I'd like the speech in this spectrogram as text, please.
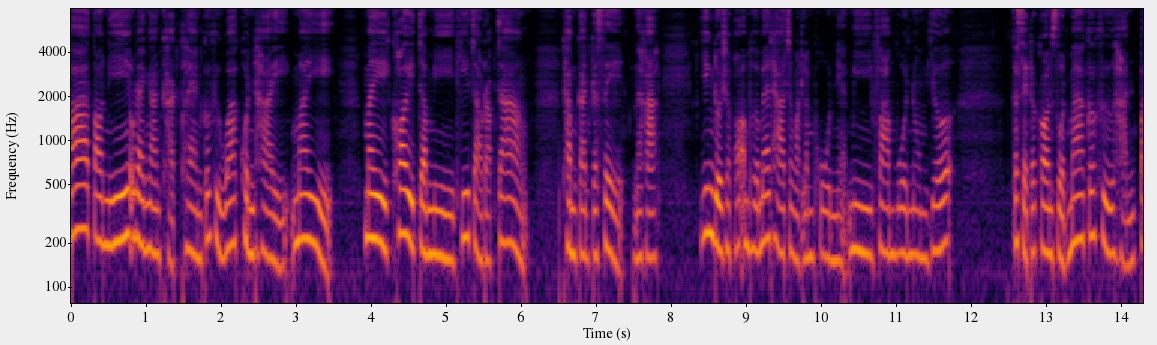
ว่าตอนนี้แรงงานขาดแคลนก็คือว่าคนไทยไม่ ไม่ค่อยจะมีที่จะรับจ้างทำการเกษตรนะคะ ยิ่งโดยเฉพาะอำเภอแม่ทาจังหวัดลำพูนเนี่ยมีฟาร์มวัวนมเยอะ เกษตรกรส่วนมากก็คือหันไป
